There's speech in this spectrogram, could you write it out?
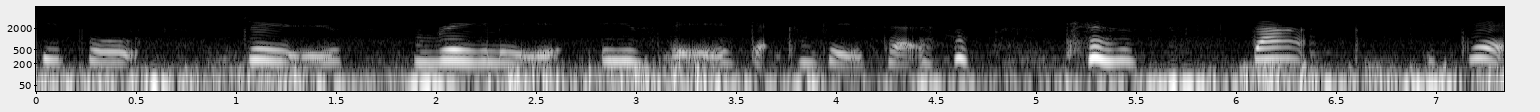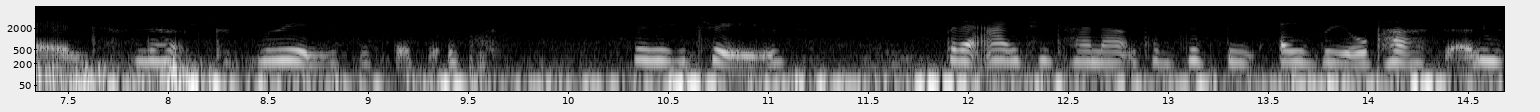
people do really easily get confused here. Because that did look really suspicious through the trees, but it actually turned out to just be a real person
